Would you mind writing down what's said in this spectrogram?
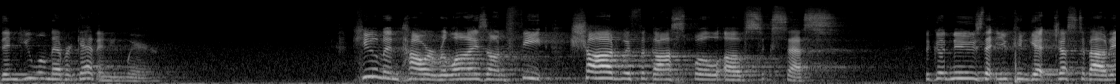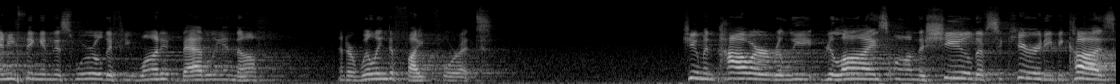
then you will never get anywhere. Human power relies on feet shod with the gospel of success. The good news that you can get just about anything in this world if you want it badly enough and are willing to fight for it. Human power relies on the shield of security because,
